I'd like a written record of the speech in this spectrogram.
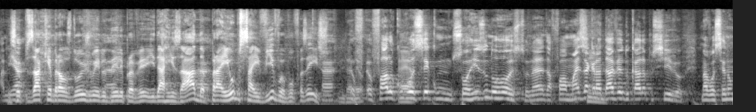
A E minha- se eu precisar quebrar os dois joelhos dele para ver e dar risada, pra eu sair vivo, eu vou fazer isso. É, eu, eu falo com É. você com um sorriso no rosto, né? Da forma mais agradável e educada possível. Mas você não,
